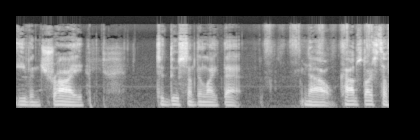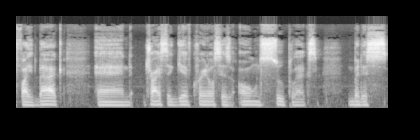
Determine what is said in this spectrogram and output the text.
even try to do something like that. Now, Cobb starts to fight back and tries to give Kratos his own suplex, but is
